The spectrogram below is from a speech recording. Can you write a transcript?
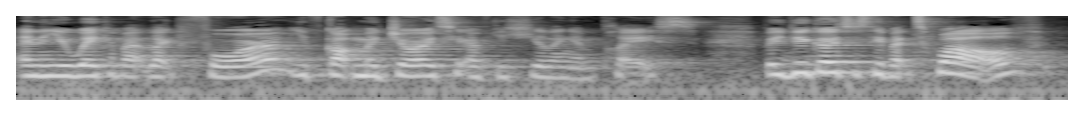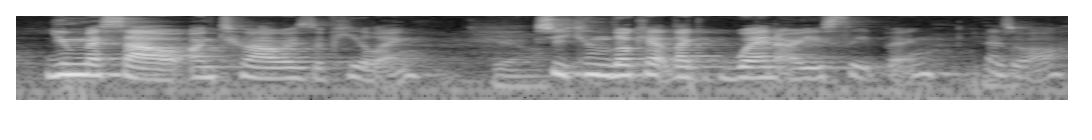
and then you wake up at like 4, you've got majority of your healing in place. But if you go to sleep at 12, you miss out on 2 hours of healing. Yeah. So you can look at like when are you sleeping as well.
